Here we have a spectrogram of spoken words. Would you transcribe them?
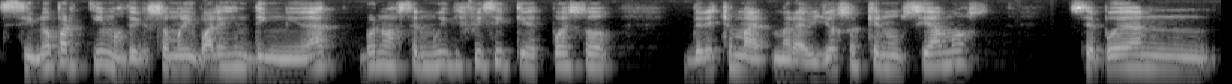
si no partimos de que somos iguales en dignidad, bueno, va a ser muy difícil que después esos derechos maravillosos que enunciamos se puedan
